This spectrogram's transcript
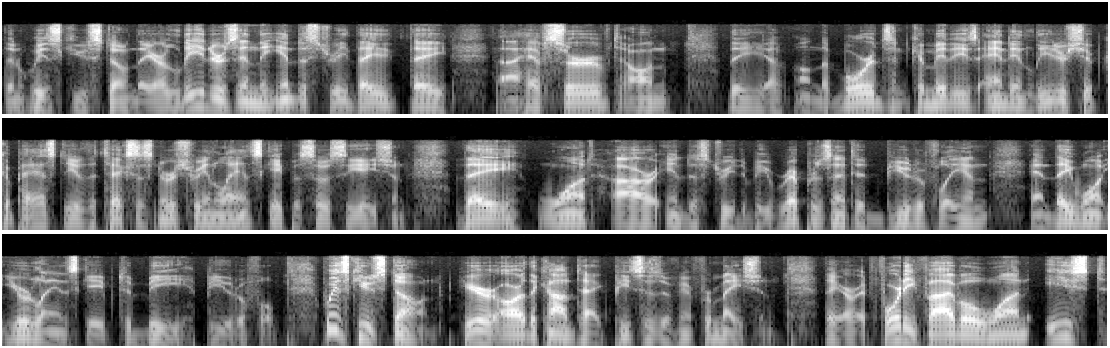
than Whiz-Q Stone. They are leaders in the industry. They they uh, have served on the uh, on the boards and committees and in leadership capacity of the Texas Nursery and Landscape Association. They want our industry to be represented beautifully and and they want your landscape to be beautiful. Whiz-Q Stone. Here are the contact pieces of information. They are at 4501 East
